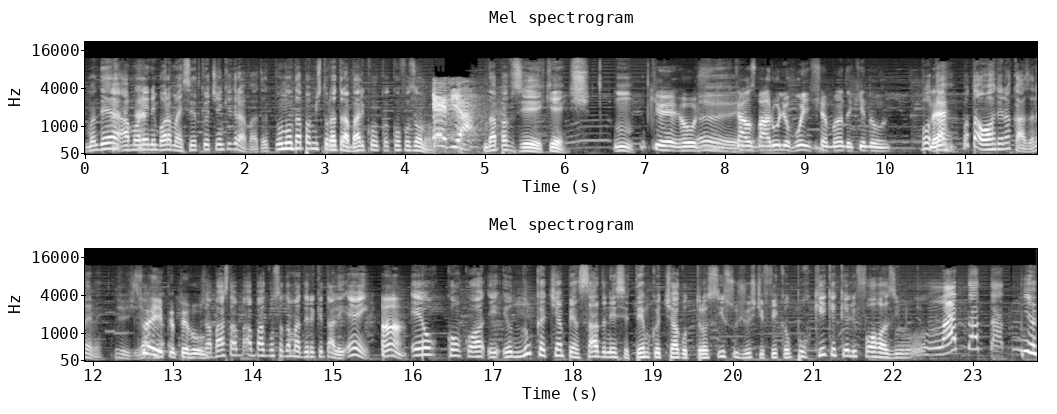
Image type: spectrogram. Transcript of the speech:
Mandei a Morena embora mais cedo que eu tinha que gravar. Então não dá pra misturar trabalho com, com confusão, não. É, viado! Não dá pra você. Que? Hum. Que hoje Ei. ficar uns barulhos ruins chamando aqui no. Botar, Né? botar ordem na casa, né, velho? Isso aí, Pio Perru. Já basta a bagunça da madeira que tá ali. Hein? Ah, Eu concordo. eu- Eu nunca tinha pensado nesse termo que o Thiago trouxe. Isso justifica o porquê que aquele forrozinho lá da Daninha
